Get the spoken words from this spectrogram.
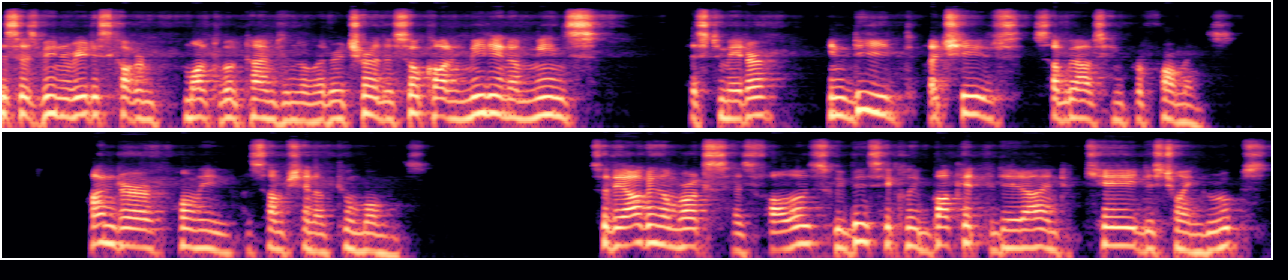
this has been rediscovered multiple times in the literature. The so called median of means estimator indeed achieves sub-Gaussian performance under only assumption of two moments. So the algorithm works as follows. We basically bucket the data into k disjoint groups.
